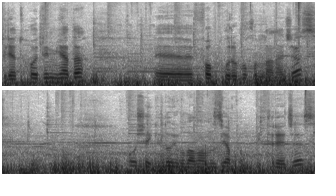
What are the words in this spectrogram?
kiletodim ya da e, FOP grubu kullanacağız. O şekilde uygulamamızı yapıp bitireceğiz.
